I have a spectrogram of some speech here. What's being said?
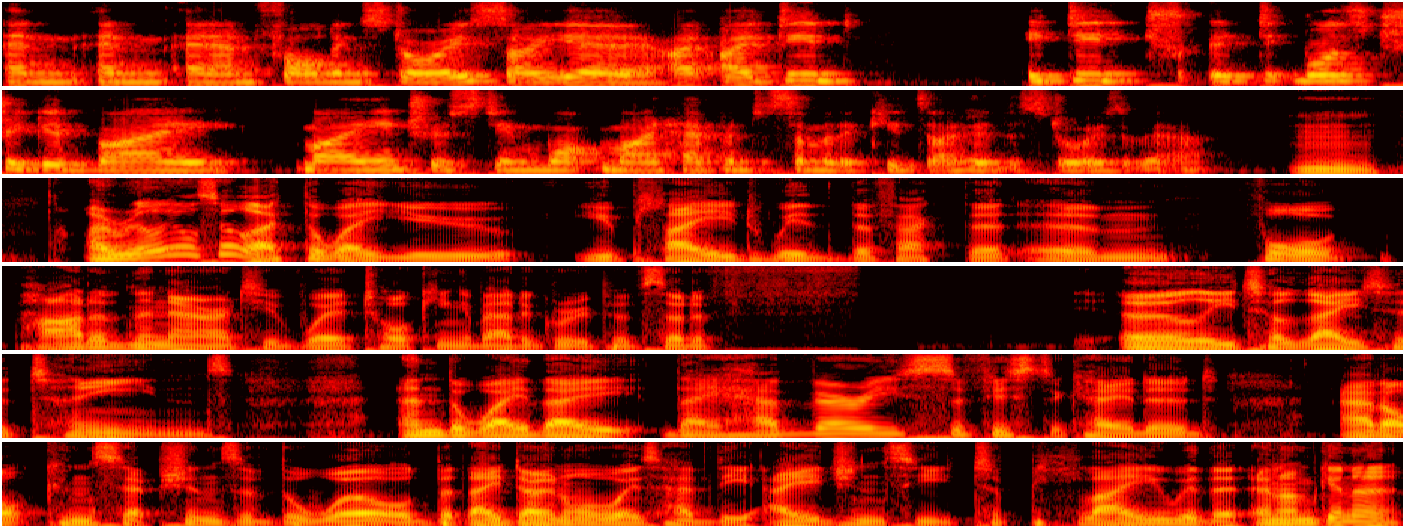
and and, and unfolding stories. So yeah, I, I did. It did. It was triggered by my interest in what might happen to some of the kids I heard the stories about. Mm. I really also like the way you you played with the fact that um, for part of the narrative, we're talking about a group of sort of early to later teens, and the way they they have very sophisticated adult conceptions of the world, but they don't always have the agency to play with it. And I'm gonna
